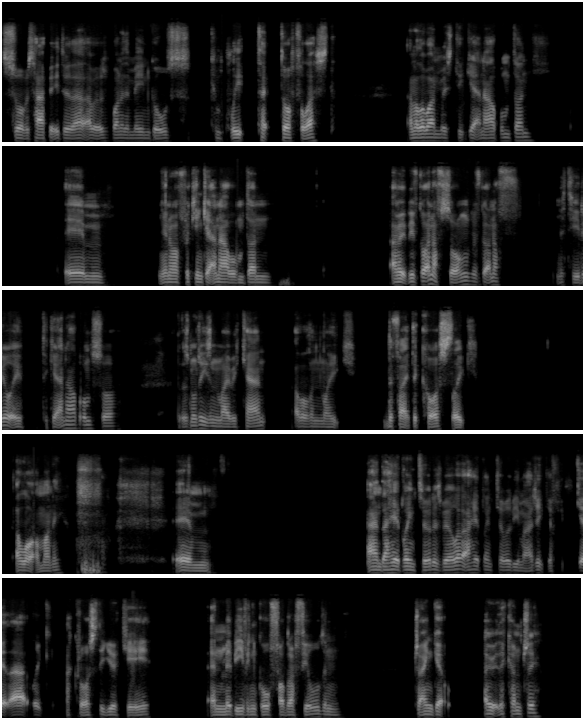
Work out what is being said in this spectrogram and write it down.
So I was happy to do that. That was one of the main goals, complete ticked off the list. Another one was to get an album done. Um, you know, if we can get an album done, I mean, we've got enough songs, we've got enough material to, to get an album, so there's no reason why we can't, other than like the fact it costs like a lot of money. um, and a headline tour as well. A headline tour would be magic if we could get that like across the UK and maybe even go further afield and try and get out of the country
